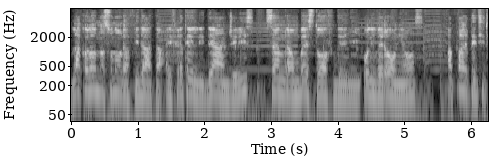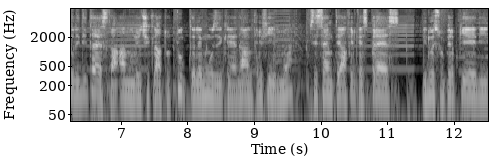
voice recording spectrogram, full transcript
La colonna sonora affidata ai fratelli De Angelis sembra un best-of degli Oliveronions. A parte i titoli di testa hanno riciclato tutte le musiche da altri film, si sente Africa Express, i due superpiedi,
